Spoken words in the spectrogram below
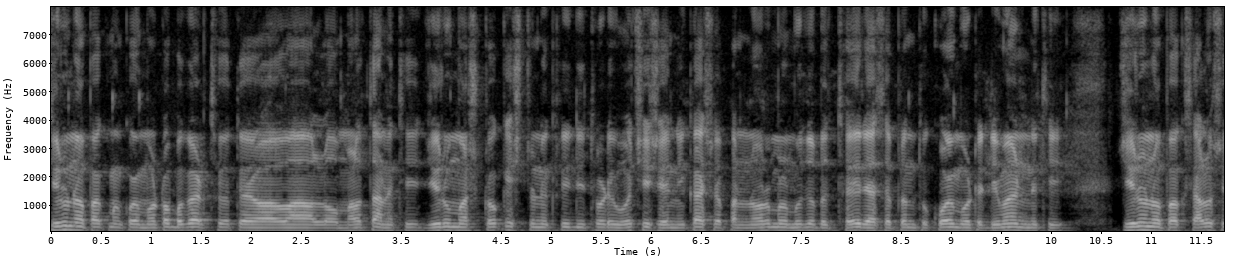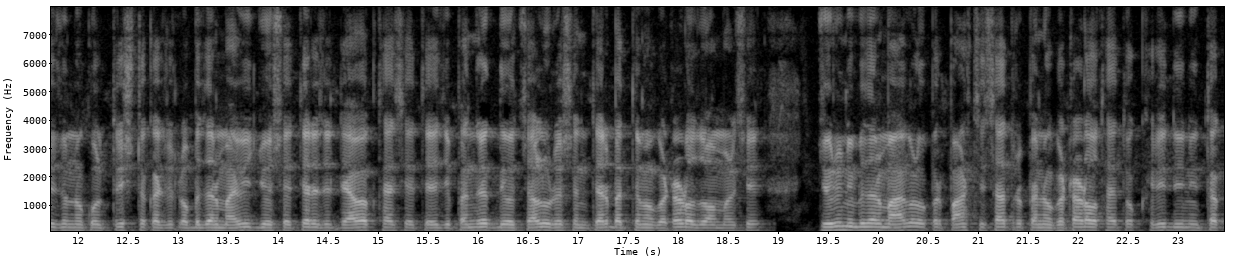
જીરુના પાકમાં કોઈ મોટો બગાડ થયો તેવા મળતા નથી. જીરુમાં સ્ટોકિસ્ટોની ખરીદી થોડી ઓછી છે. નિકાસ વેપાર નોર્મલ મુજબ જ થઈ રહ્યા છે, પરંતુ કોઈ મોટી ડિમાન્ડ નથી. જીરુનો પાક ચાલુ સિઝનનો કુલ ત્રીસ ટકા જેટલો બજારમાં આવી ગયો છે. અત્યારે જેટલી આવક થાય છે તે હજી પંદરેક દિવસ ચાલુ રહેશે અને ત્યારબાદ તેમાં ઘટાડો જોવા મળશે. જીરુની બજારમાં આગળ ઉપર પાંચથી સાત રૂપિયાનો ઘટાડો થાય તો ખરીદીની તક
